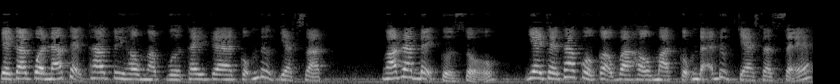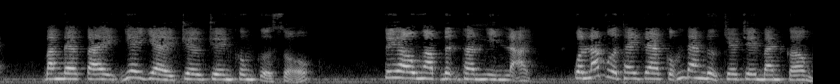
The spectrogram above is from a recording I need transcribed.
Kể cả quần áo thể thao tùy hồng ngọc vừa thay ra cũng được giặt sạch. Ngó ra bệ cửa sổ, giày thể thao của cậu và hầu mặt cũng đã được chà sạch sẽ bằng đeo tay, dây giày treo trên khung cửa sổ. Tùy hầu ngọc định thần nhìn lại. Quần lót vừa thay ra cũng đang được treo trên ban công.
